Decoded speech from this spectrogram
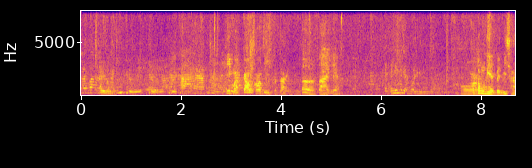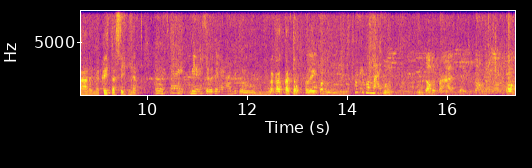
แล้วว่าอะไรทำไมต้องถือถือถือถังน้ำถือที่มาเก๊าก็มีสไตล์นี้เออสไตล์อย่างเงี้ยแต่อันนี้มาจากโบลิเวียเขาต้องเรียนเป็นวิชาเลยนะคริสตศิลป์เนี่ยเออใช่ มีหนังสือเลยนะคะที่อืมแล้วก็กระจกอะไรก็มีเขามีความหมายคุณต้องมาช่วยต้องซอง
